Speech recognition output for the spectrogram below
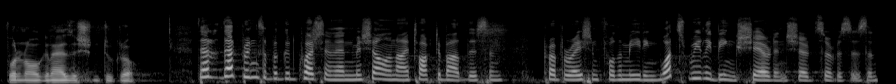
for an organization to grow. That, that brings up a good question, and Michel and I talked about this in preparation for the meeting. What's really being shared in shared services? And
